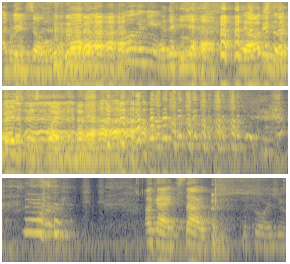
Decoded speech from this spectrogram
I think so. More than you. I think, yeah. yeah, I'm still a virgin at this point. Okay, so the floor is yours.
